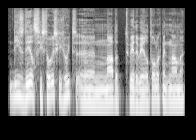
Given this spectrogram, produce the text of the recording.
Die is deels historisch gegroeid, uh, na de Tweede Wereldoorlog met name.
